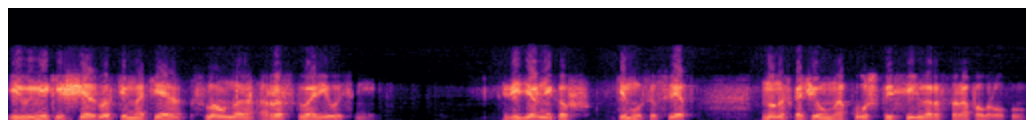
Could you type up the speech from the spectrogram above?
и вмиг исчезла в темноте, словно растворилась в ней. Ведерников кинулся вслед, но наскочил на куст и сильно расцарапал руку.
